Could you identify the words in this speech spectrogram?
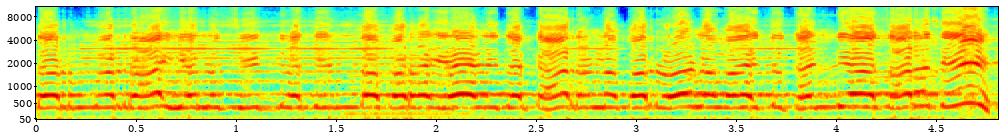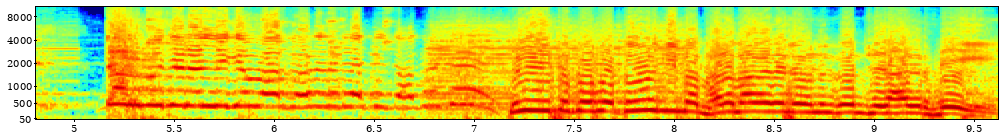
ಧರ್ಮರಾಯನು ಶೀಘ್ರದಿಂದ ಬರ ಹೇಳಿದ ಕಾರಣ ಬರೋಣವಾಯಿತು ಖಂಡಿಯ ಸಾರಥಿ. ಧರ್ಮಜನಲ್ಲಿಗೆ ಹೋಗೋಣ ತಿಳಿಯಿತು ನಿಮ್ಮ ಬಲಭಾಗದಲ್ಲಿ ಒಂದು ಜಾಗೃತಿ.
